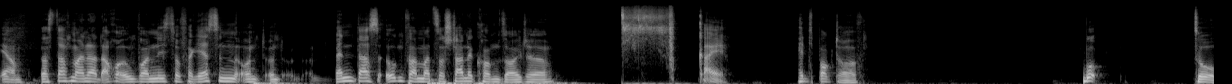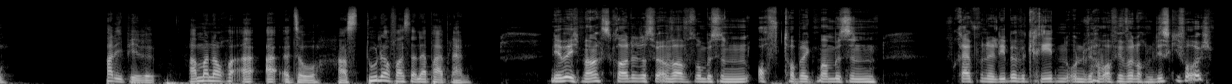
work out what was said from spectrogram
ja, das darf man halt auch irgendwann nicht so vergessen. Und, und, und wenn das irgendwann mal zustande kommen sollte, geil. Hätte ich Bock drauf. So. Party People. Haben wir noch, äh, äh, also hast du noch was in der Pipeline? Nee, aber ich mag es gerade, dass wir einfach so ein bisschen off-topic mal ein bisschen frei von der Leber wegreden und wir haben auf jeden Fall noch einen Whisky für euch.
